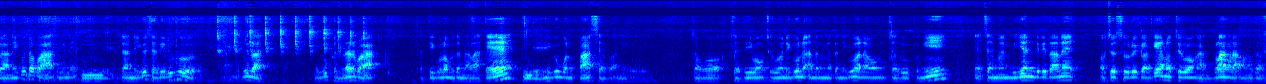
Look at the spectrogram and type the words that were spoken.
Lah niku to Pak asline. Hmm. Lah niku jati luhur. Niku lah. Niku bener Pak. Dadi kula mboten nalahke. Niku pun pas ya Pak niku. Coba jadi wong Jawa niku nek anten ngeten niku ana wong dalu bengi nek jaman biyen ceritane aja sore kaki ana dewa ngangklang ra ngoten.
